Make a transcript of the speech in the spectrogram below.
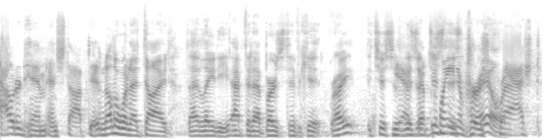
outed him and stopped it. Another one that died, that lady, after that birth certificate, right? It's just, Yeah, the just plane of hers trail. crashed.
